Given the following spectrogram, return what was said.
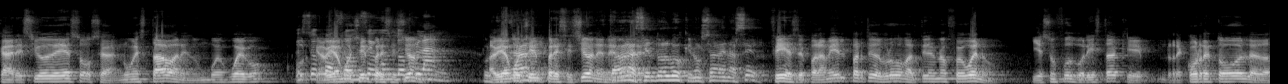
careció de eso, o sea, no estaban en un buen juego, porque Eso había mucha imprecisión. plan. Porque Había estaban- mucha imprecisión en Estaban el... haciendo algo que no saben hacer. Fíjese, para mí el partido del Brujo Martínez no fue bueno. Y es un futbolista que recorre toda la,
